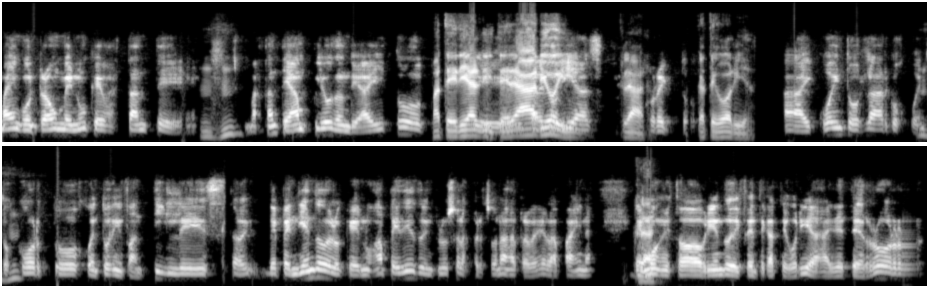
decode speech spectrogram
va a encontrar un menú que es bastante, bastante amplio, donde hay todo material eh, literario y claro, correcto. categorías. Hay cuentos largos, cuentos cortos, cuentos infantiles, dependiendo de lo que nos han pedido incluso las personas a través de la página. Hemos estado abriendo diferentes categorías, hay de terror,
